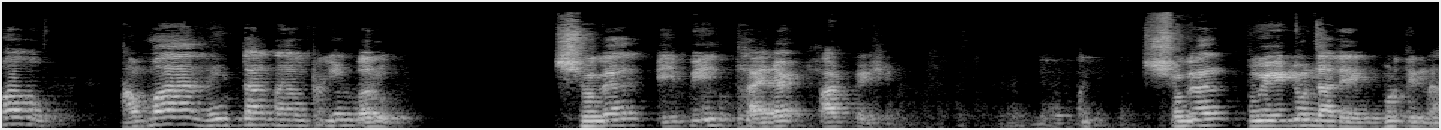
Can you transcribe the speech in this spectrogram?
అమ్మకు అమ్మ నూట నాలుగు కిలోలు బరువు sugar BP thyroid heart patient sugar two eighty ఉండాలి ఇప్పుడు తిన్నా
